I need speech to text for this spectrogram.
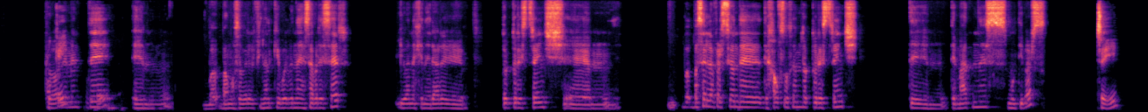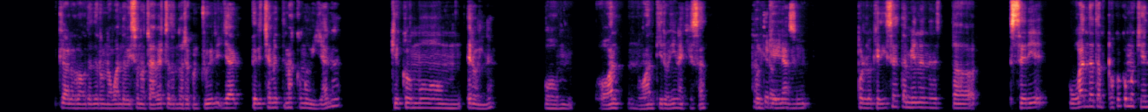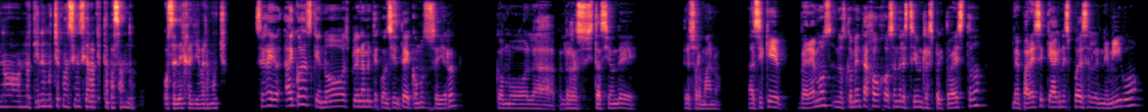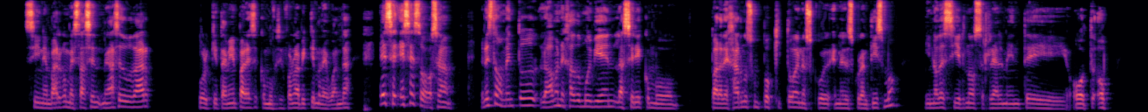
Probablemente em, vamos a ver al final que vuelven a desaparecer y van a generar eh, Doctor Strange. Em, va a ser la versión de, de House of M, Doctor Strange de, Madness Multiverse. Sí. Claro, vamos a tener una WandaVision otra vez tratando de reconstruir ya derechamente más como villana que como mm, heroína. O, mm, o, anti-heroína quizá. Anti-heroína, sí. Mm, por lo que dice también en esta serie, Wanda tampoco como que no, no tiene mucha conciencia de lo que está pasando. O se deja llevar mucho. Hay cosas que no es plenamente consciente de cómo sucedieron como la, resucitación de, de, su hermano. Así que veremos. Nos comenta Juan José en el stream respecto a esto. Me parece que Agnes puede ser el enemigo. Sin embargo, me, está, me hace dudar porque también parece como si fuera una víctima de Wanda. Es, es eso, o sea, en este momento lo ha manejado muy bien la serie como para dejarnos un poquito en, el oscurantismo y no decirnos realmente... O,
